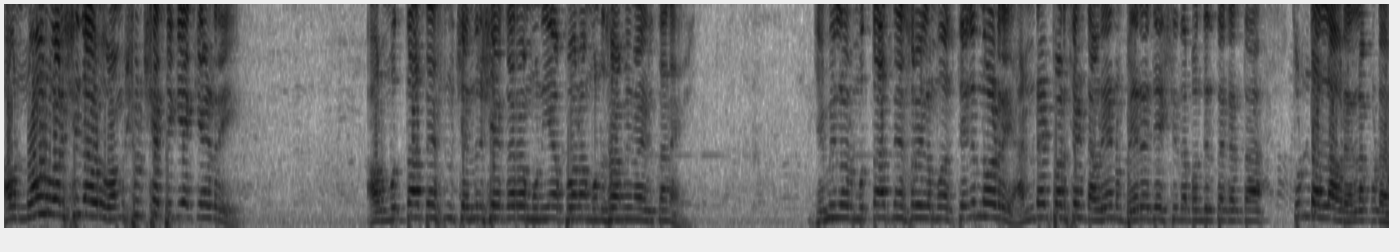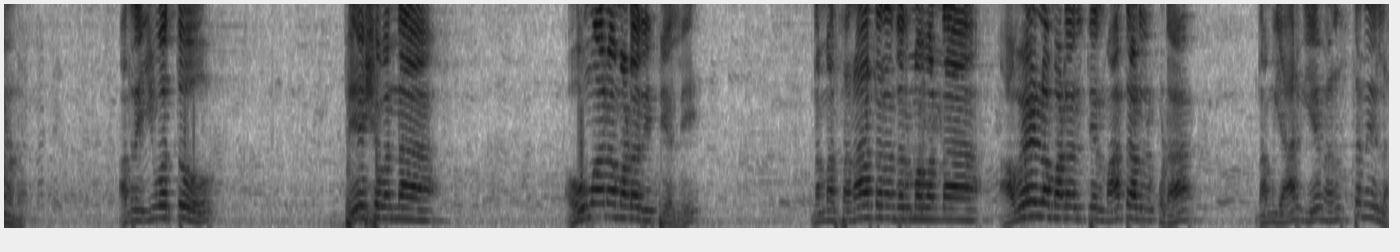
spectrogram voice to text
ಅವ್ನು ನೂರು ವರ್ಷದ ಅವ್ರ ವಂಶವೃಕ್ಷ ತೆಗಿಯೋಕೆ ಹೇಳ್ರಿ. ಅವ್ರ ಮುತ್ತಾತ ಹೆಸರು ಚಂದ್ರಶೇಖರ, ಮುನಿಯಪ್ಪನ, ಮುನುಸ್ವಾಮಿನ ಇರ್ತಾನೆ. ಜಮೀಲ್ ಅವ್ರ ಮುತ್ತಾತನ ಹೆಸರು ಇಲ್ಲ ತೆಗೆದು ನೋಡ್ರಿ ಹಂಡ್ರೆಡ್ ಪರ್ಸೆಂಟ್ ಅವ್ರೇನು ಬೇರೆ ದೇಶದಿಂದ ಬಂದಿರತಕ್ಕಂಥ ತುಂಡಲ್ಲ ಅವರೆಲ್ಲ ಕೂಡ ಆದರೆ ಇವತ್ತು ದೇಶವನ್ನು ಅವಮಾನ ಮಾಡೋ ರೀತಿಯಲ್ಲಿ ನಮ್ಮ ಸನಾತನ ಧರ್ಮವನ್ನು ಅವಹೇಳನ ಮಾಡೋ ರೀತಿಯಲ್ಲಿ ಮಾತಾಡಿದ್ರು ಕೂಡ ನಮ್ಗೆ ಯಾರಿಗೂ ಏನು ಅನಿಸ್ತಾನೆ ಇಲ್ಲ.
